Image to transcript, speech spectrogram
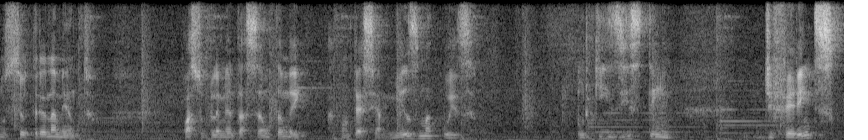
no seu treinamento. Com a suplementação também acontece a mesma coisa, porque existem diferentes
